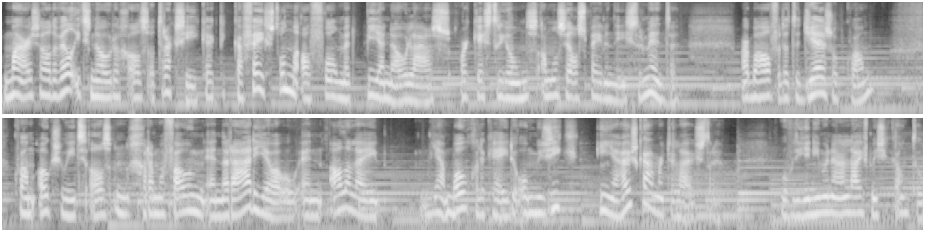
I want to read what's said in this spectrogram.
Maar ze hadden wel iets nodig als attractie. Kijk, die cafés stonden al vol met pianola's, orkestrions, allemaal zelfspelende instrumenten. Maar behalve dat de jazz opkwam, kwam ook zoiets als een grammofoon en radio en allerlei ja, mogelijkheden om muziek in je huiskamer te luisteren. Hoefde je niet meer naar een live muzikant toe.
